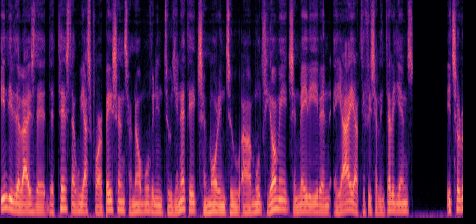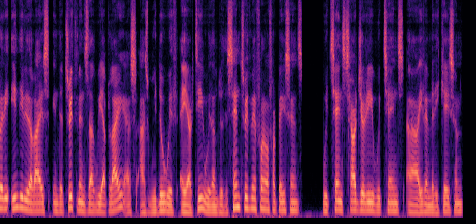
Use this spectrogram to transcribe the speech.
individualize the, the test that we ask for our patients and now moving into genetics and more into uh, multiomics and maybe even AI, artificial intelligence. It's already individualized in the treatments that we apply as, as we do with ART. We don't do the same treatment for all of our patients. We change surgery, we change uh, even medication.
